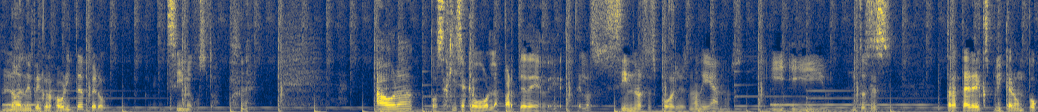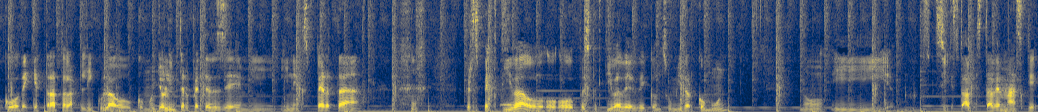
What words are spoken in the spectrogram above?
No es mi película favorita, pero sí me gustó. Ahora, pues aquí se acabó la parte de, de, los sin los spoilers, ¿no? Digamos. Y, y, entonces, trataré de explicar un poco de qué trata la película o como yo lo interpreté desde mi inexperta perspectiva o, perspectiva de, consumidor común, ¿no? Y sí, está, está de más que,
